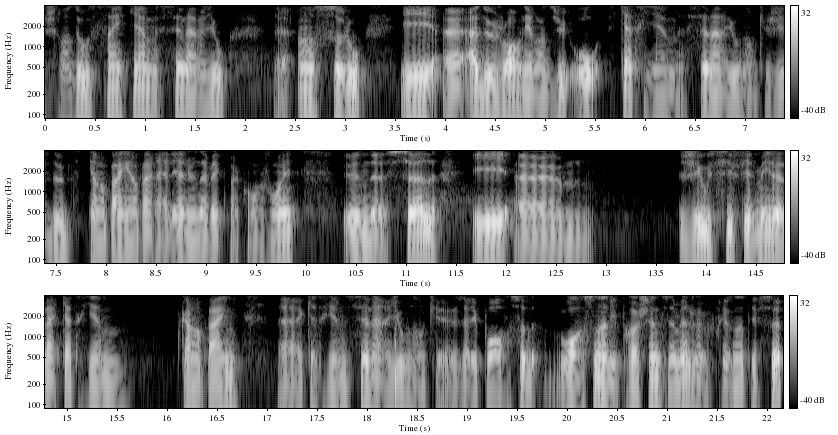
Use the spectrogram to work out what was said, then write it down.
Je suis rendu au cinquième scénario en solo. Et à deux joueurs, on est rendu au quatrième scénario. Donc, j'ai deux petites campagnes en parallèle, une avec ma conjointe, une seule. Et j'ai aussi filmé la quatrième campagne euh, quatrième scénario. Donc, euh, vous allez pouvoir voir ça dans les prochaines semaines. Je vais vous présenter ça.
